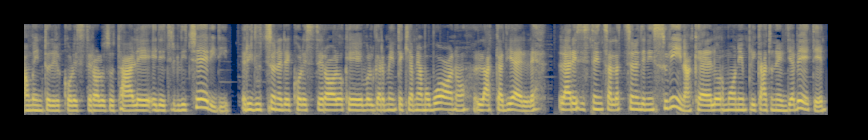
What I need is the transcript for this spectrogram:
aumento del colesterolo totale e dei trigliceridi, riduzione del colesterolo che volgarmente chiamiamo buono, l'HDL, la resistenza all'azione dell'insulina, che è l'ormone implicato nel diabete,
